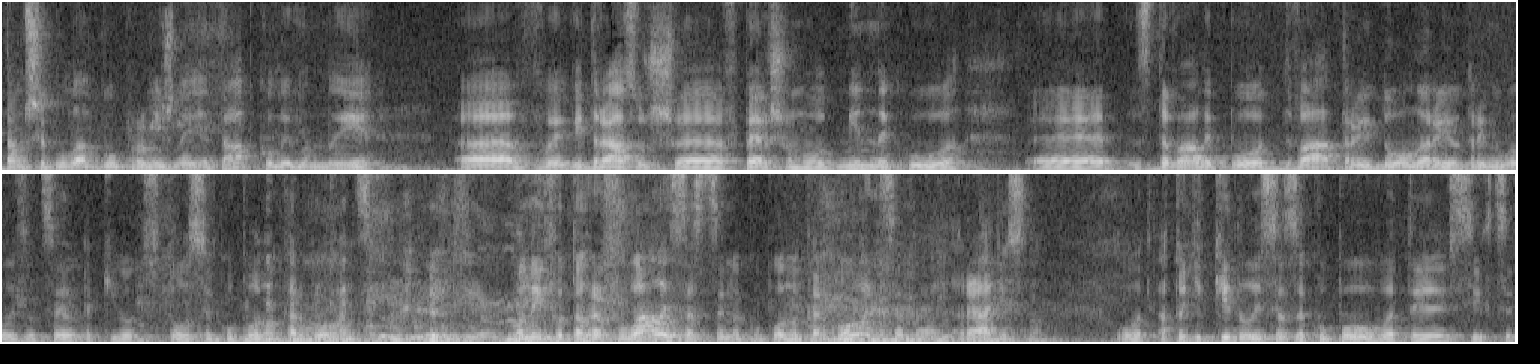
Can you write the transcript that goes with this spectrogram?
там ще була, був проміжний етап, коли вони е, в, відразу ж в першому обміннику здавали по 2-3 долари і отримували за це такі от стоси купонокарбованців. Вони фотографувалися з цими купонокарбованцями радісно. От, а тоді кидалися закуповувати всіх цих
